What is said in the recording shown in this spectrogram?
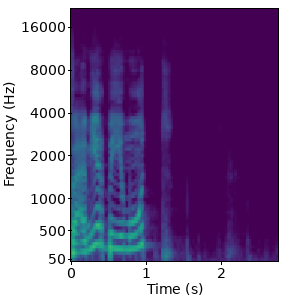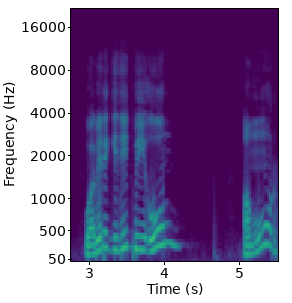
فأمير بيموت وأمير الجديد بيقوم أمور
